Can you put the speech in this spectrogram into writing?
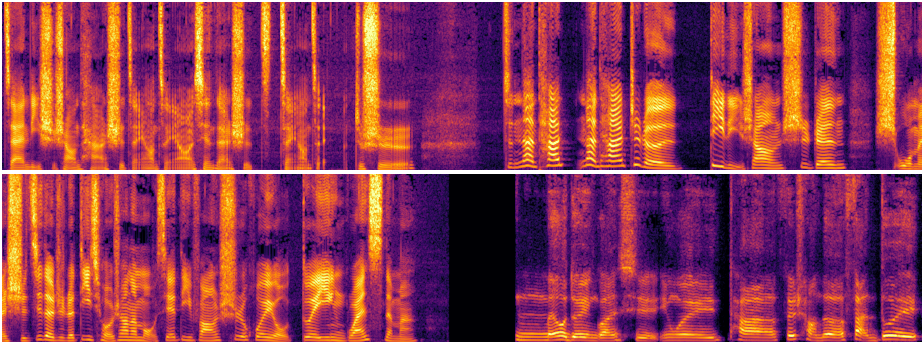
在历史上它是怎样怎样，现在是怎样怎样，就是，就那他那他这个。地理上是跟是我们实际的这个地球上的某些地方是会有对应关系的吗？嗯，没有对应关系，因为他非常的反对，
